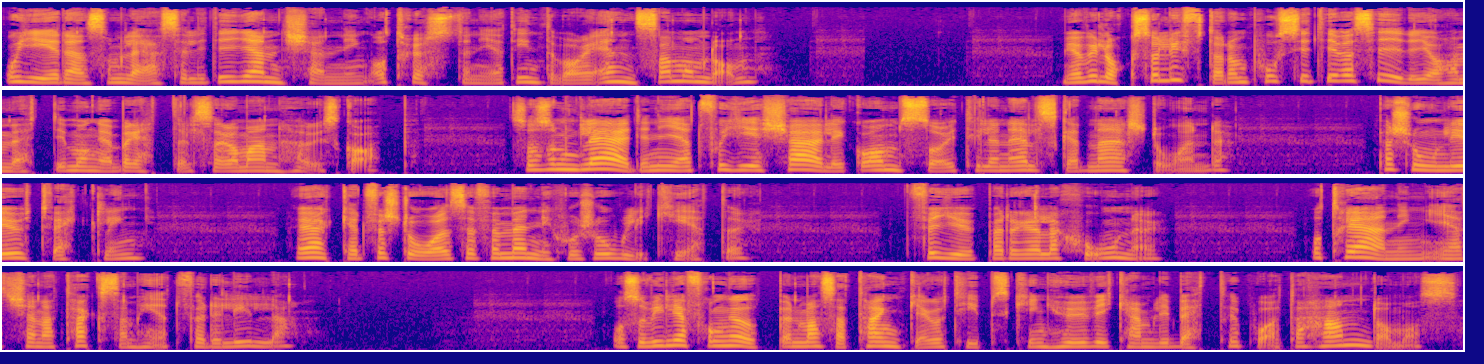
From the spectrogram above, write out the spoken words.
och ge den som läser lite igenkänning och trösten i att inte vara ensam om dem. Men jag vill också lyfta de positiva sidor jag har mött i många berättelser om anhörigskap. Såsom glädjen i att få ge kärlek och omsorg till en älskad närstående. Personlig utveckling. Ökad förståelse för människors olikheter. Fördjupade relationer. Och träning i att känna tacksamhet för det lilla. Och så vill jag fånga upp en massa tankar och tips kring hur vi kan bli bättre på att ta hand om oss.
